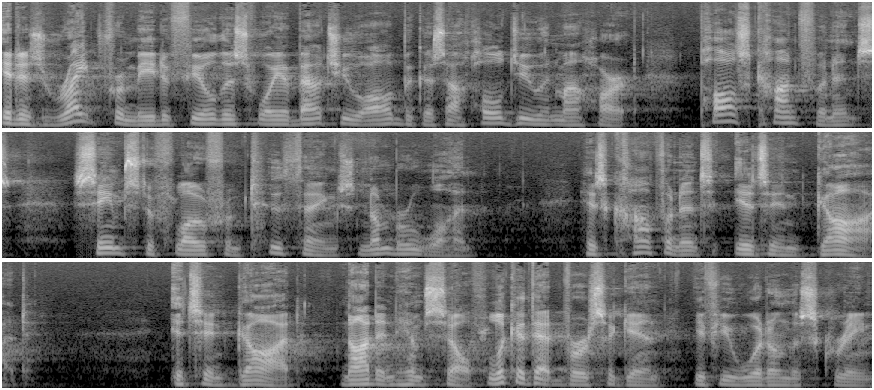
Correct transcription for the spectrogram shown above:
It is right for me to feel this way about you all because I hold you in my heart. Paul's confidence seems to flow from two things. Number one, his confidence is in God. It's in God, not in himself. Look at that verse again, if you would, on the screen.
